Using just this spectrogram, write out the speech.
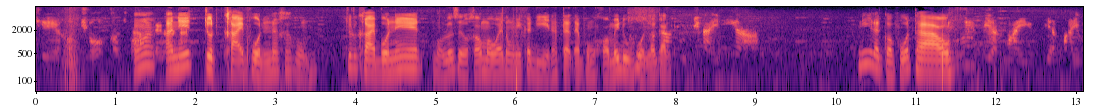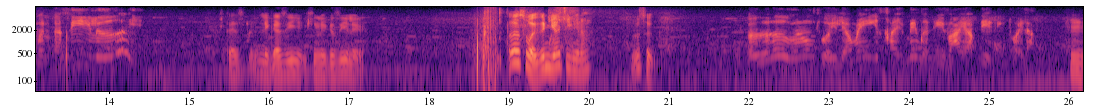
เชเข้าโชะเข้าช้าอ๋ออะไรอันนี้จุดขายผลนะครับผม จุดขายผลนี่ผมรู้สึกว่าเขามาไว้ตรงนี้ก็ดีนะ แต่แต่ผมขอไม่ดูผลแล้วกันอยู่ที่ไหนเนี่ยนี่แหละก็โพสต์ทาวเฮ้ยเปลี่ยนใหม่เปลี่ยนใหม่เหมือนกาซี่เลยเลกาซี่คิงเลกาซี่เลย เออสวยขึ้นเยอะจริงนะ รู้สึก เออมันต้องสวยอยู่แล้วไม่ใครไม่เหมือนวีไฟอัปเดตอีกถอยหลัง อืม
